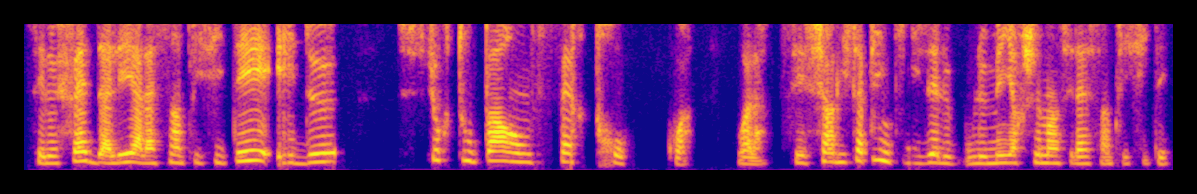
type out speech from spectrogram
C'est le fait d'aller à la simplicité et de surtout pas en faire trop, quoi. Voilà. C'est Charlie Chaplin qui disait le, le meilleur chemin, c'est la simplicité.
